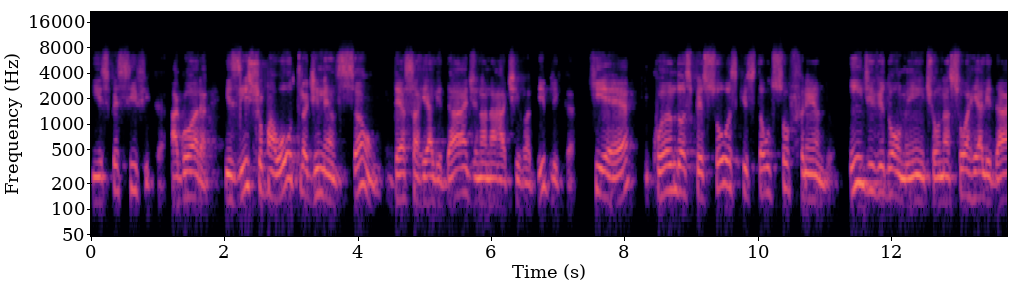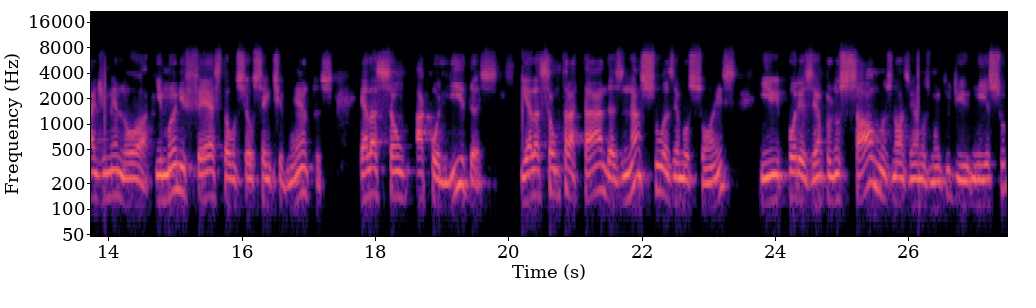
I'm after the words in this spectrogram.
e específica. Agora, existe uma outra dimensão dessa realidade na narrativa bíblica, que é quando as pessoas que estão sofrendo individualmente ou na sua realidade menor e manifestam os seus sentimentos, elas são acolhidas e elas são tratadas nas suas emoções e, por exemplo, nos Salmos nós vemos muito nisso.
